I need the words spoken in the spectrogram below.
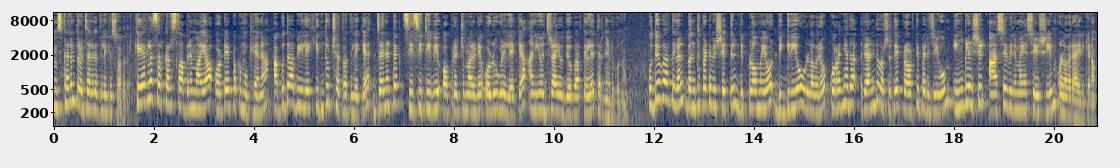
നമസ്കാരം തൊഴിൽജാലകത്തിലേക്ക് സ്വാഗതം. കേരള സർക്കാർ സ്ഥാപനമായ ഒഡേപക് മുഖേന അബുദാബിയിലെ ഹിന്ദു ക്ഷേത്രത്തിലേക്ക് ജനടെക് സി സി ടി വി ഓപ്പറേറ്റർമാരുടെ ഒഴിവുകളിലേക്ക് അനുയോജ്യരായ ഉദ്യോഗാർത്ഥികളെ തെരഞ്ഞെടുക്കുന്നു. ഉദ്യോഗാർത്ഥികൾ ബന്ധപ്പെട്ട വിഷയത്തിൽ ഡിപ്ലോമയോ ഡിഗ്രിയോ ഉള്ളവരോ കുറഞ്ഞത് രണ്ട് വർഷത്തെ പ്രവൃത്തി പരിചയവും ഇംഗ്ലീഷിൽ ആശയവിനിമയ ശേഷിയും ഉള്ളവരായിരിക്കണം.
